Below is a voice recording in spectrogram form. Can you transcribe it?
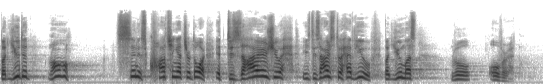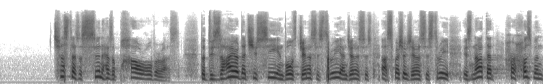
But you did wrong. Sin is crouching at your door. It desires you, it desires to have you, but you must rule over it. Just as a sin has a power over us, the desire that you see in both Genesis 3 and Genesis, uh, especially Genesis 3, is not that her husband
